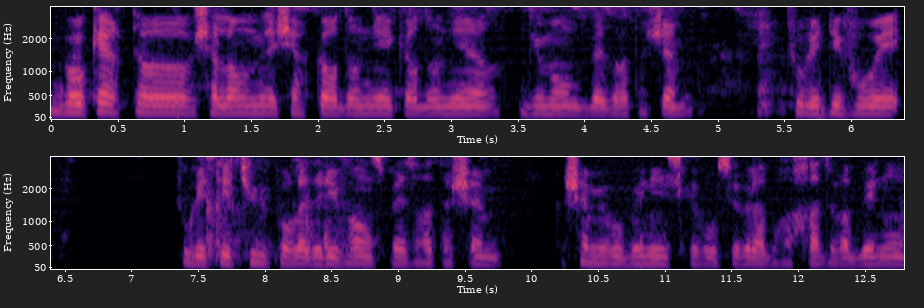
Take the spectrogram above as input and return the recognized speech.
Boker Tov, Shalom les chers cordonniers et cordonnières du monde, Bezrat Hashem, tous les dévoués, tous les têtus pour la délivrance, Bezrat Hashem. Hashem vous bénisse, que vous recevez la bracha de Rabbeinu,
